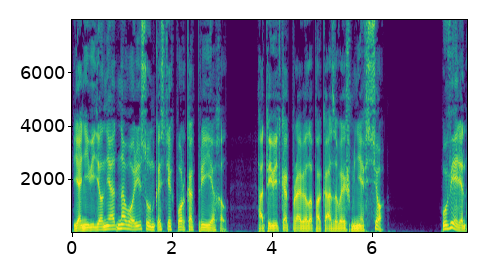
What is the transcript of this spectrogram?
«Я не видел ни одного рисунка с тех пор, как приехал, а ты ведь, как правило, показываешь мне все. Уверен,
